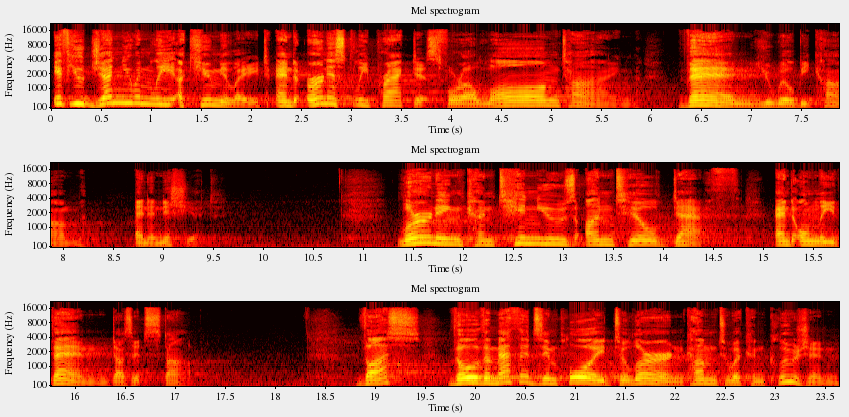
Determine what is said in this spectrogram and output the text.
If you genuinely accumulate and earnestly practice for a long time, then you will become an initiate. Learning continues until death, and only then does it stop. Thus, Though the methods employed to learn come to a conclusion,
